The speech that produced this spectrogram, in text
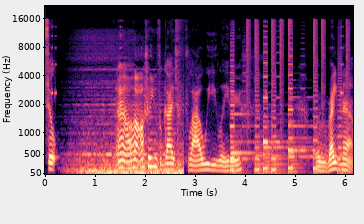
So, I'll, show you the guy's Flowey later. But right now,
